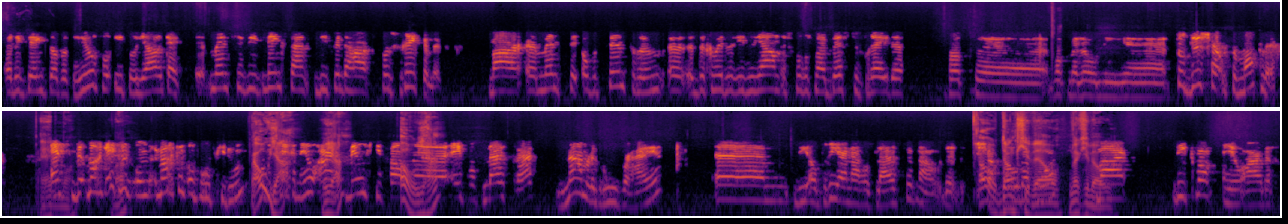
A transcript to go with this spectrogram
En ik denk dat het heel veel Italianen. Kijk, eh, mensen die links zijn, die vinden haar verschrikkelijk. Maar eh, mensen op het centrum, eh, de gemiddelde Italiaan is volgens mij best tevreden wat, eh, wat Meloni eh, tot dusver op de mat legt. En mag ik even een, mag ik een oproepje doen? Oh, Ik ja? kreeg een heel aardig Ja? mailtje van Oh, ja? eh, een van onze luisteraars, namelijk Roel Verheijen. ehm, die al drie jaar naar ons luistert. Nou, de, de- Oh, dankjewel. daarvoor. dankjewel. Maar die kwam heel aardig.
